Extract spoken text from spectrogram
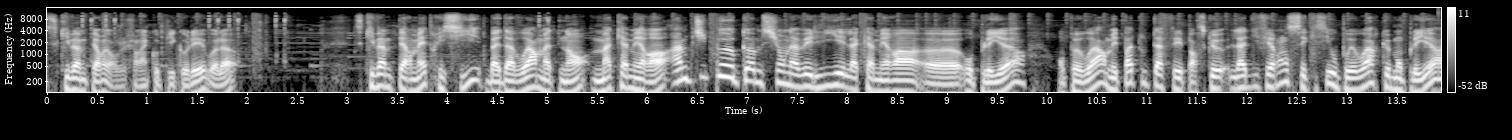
Ce qui va me permettre, je vais faire un copier-coller, voilà. Ce qui va me permettre ici bah, d'avoir maintenant ma caméra, un petit peu comme si on avait lié la caméra euh, au player, on peut voir, mais pas tout à fait, parce que la différence, c'est qu'ici, vous pouvez voir que mon player,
